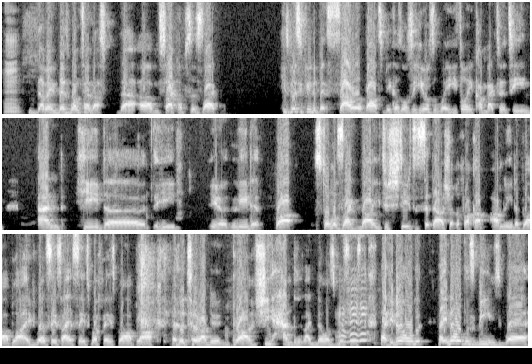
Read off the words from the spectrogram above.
Mm. I mean, there's one time that that um, Cyclops is like, he's basically feeling a bit sour about it because also he was away. He thought he'd come back to the team and he'd uh, he'd you know lead it, but Storm was like, "Nah, you just you need to sit down, shut the fuck up. I'm leader, blah blah. If you want to say something, say it to my face, blah blah." But then turn around, and do it, blah. She handled it like no one's business. like you know all the like you know all those memes where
